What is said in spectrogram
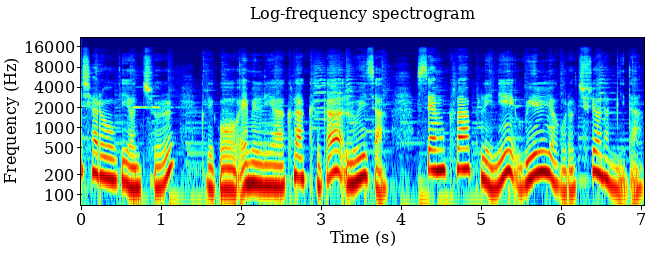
샤록이 연출, 그리고 에밀리아 클라크가 루이자, 샘 클라플린이 윌 역으로 출연합니다.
